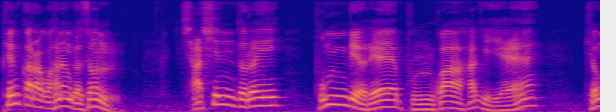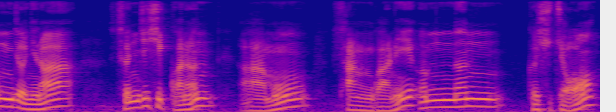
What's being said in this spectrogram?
평가라고 하는 것은 자신들의 분별에 불과하기에 경전이나 선지식과는 아무 상관이 없는 것이죠.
